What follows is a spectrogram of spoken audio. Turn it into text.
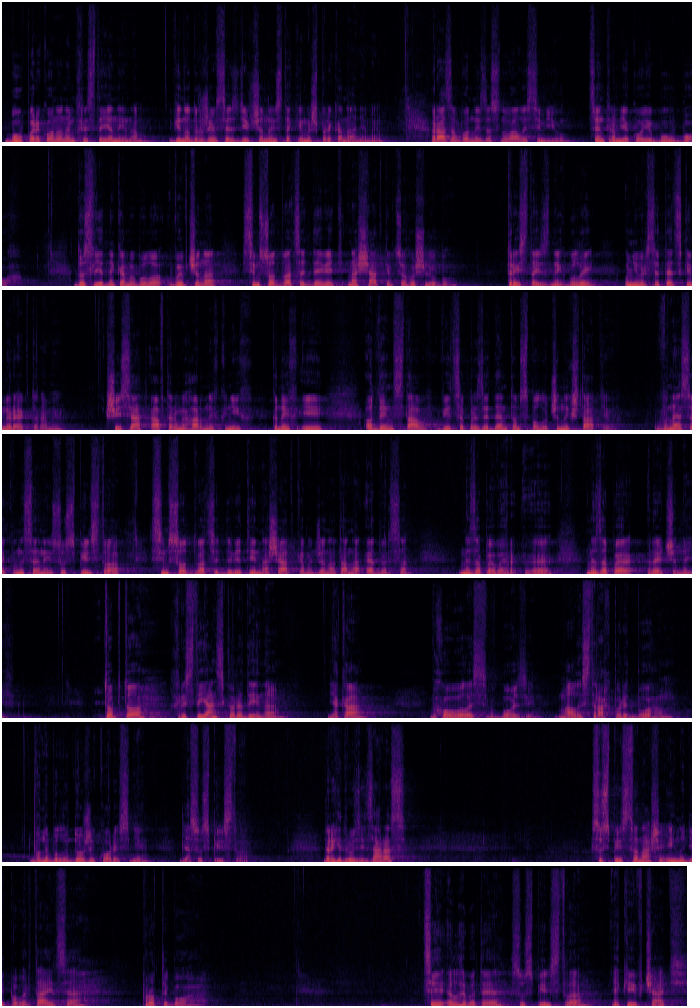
був переконаним християнином. Він одружився з дівчиною з такими ж переконаннями. Разом вони заснували сім'ю, центром якої був Бог. Дослідниками було вивчено 729 нащадків цього шлюбу. 300 із них були університетськими ректорами, 60 авторами гарних книг, книг і один став віце-президентом Сполучених Штатів. Внесок, внесений суспільство 729 нащадками Джонатана Едверса, незаперечений. Тобто християнська родина, яка виховувалась в Бозі, мали страх перед Богом. Вони були дуже корисні для суспільства. Дорогі друзі, зараз суспільство наше іноді повертається проти Бога. Ці ЛГБТ-суспільства, які вчать,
